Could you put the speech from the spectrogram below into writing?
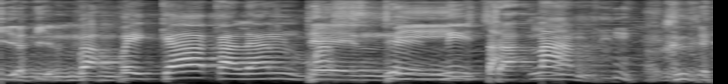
Iya, iya. Mbak Pega kalian Mas Deni Caknan. Nggih.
